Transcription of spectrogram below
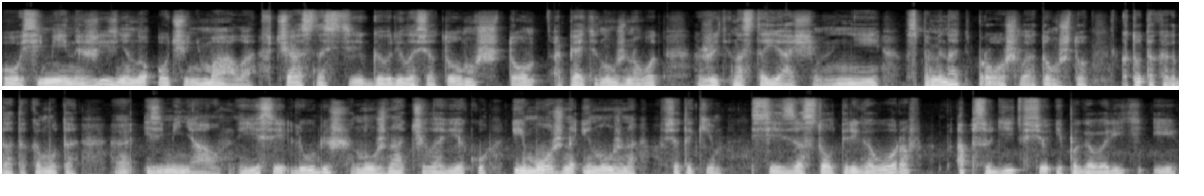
о семейной жизни, но очень мало. В частности, говорилось о том, что опять нужно вот жить настоящим, не вспоминать прошлое, о том, что кто-то когда-то кому-то э, изменял. Если любишь, нужно человеку и можно, и нужно все-таки сесть за стол переговоров, обсудить все и поговорить, и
